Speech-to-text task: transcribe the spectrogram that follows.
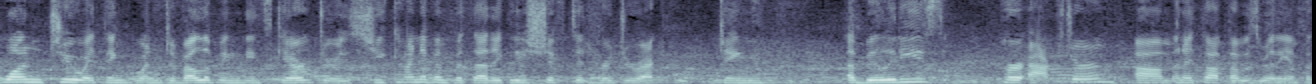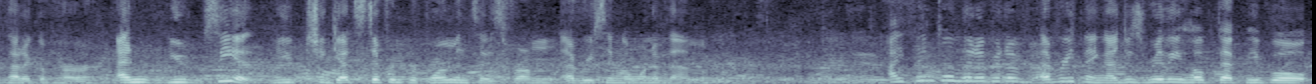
One, two, I think when developing these characters, she kind of empathetically shifted her directing abilities per actor, um, and I thought that was really empathetic of her. And you see it; you, she gets different performances from every single one of them. I think a little bit of everything. I just really hope that people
